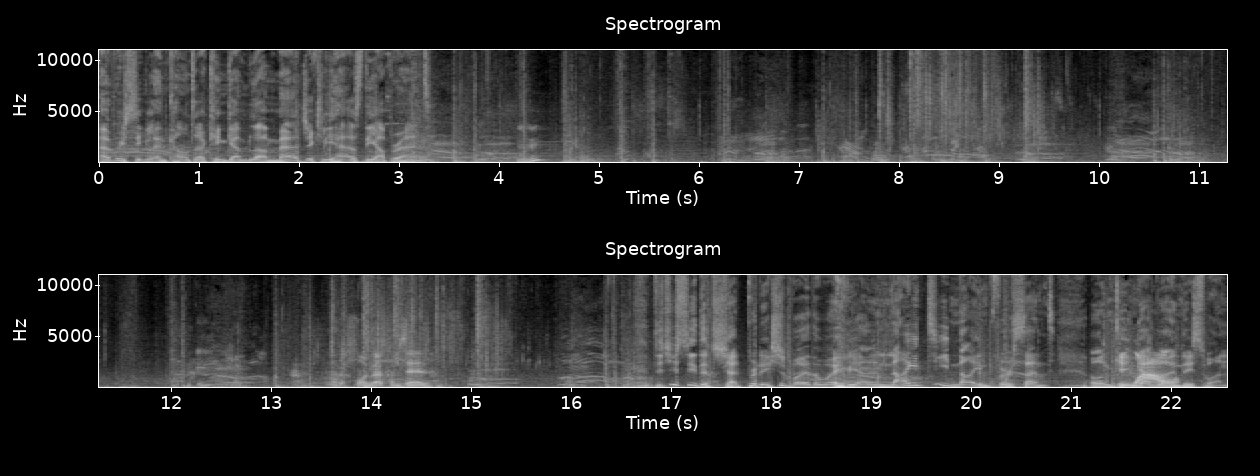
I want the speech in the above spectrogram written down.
Every single encounter, King Gambler magically has the upper hand. Mhm. Another full grab comes in. Did you see the chat prediction, by the way? We are 99% on King Wow. Gambler in this one.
